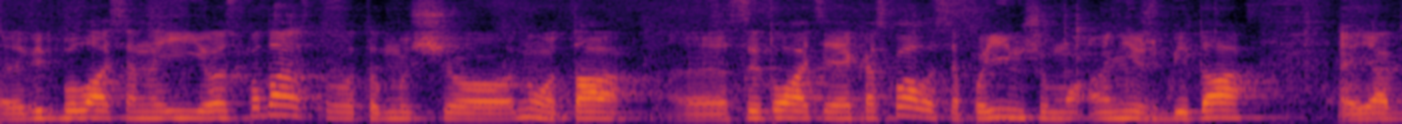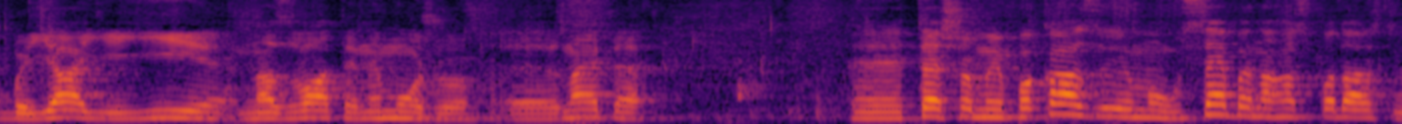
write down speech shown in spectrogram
відбулася на її господарство, тому що ну та ситуація, яка склалася, по-іншому аніж біда, якби я її назвати не можу. Е, Знаєте, Е, те, що ми показуємо у себе на господарстві,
